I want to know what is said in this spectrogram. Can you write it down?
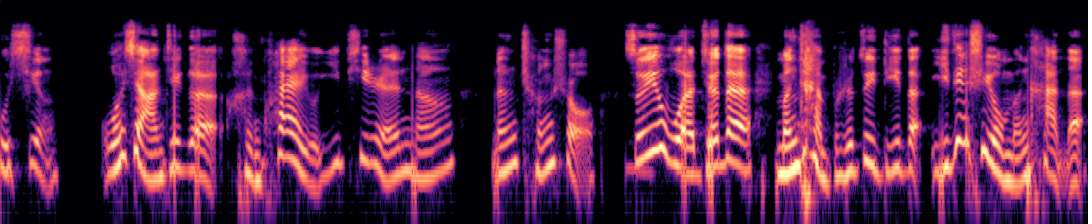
悟性，我想这个很快有一批人能能成熟。所以我觉得门槛不是最低的，一定是有门槛的，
